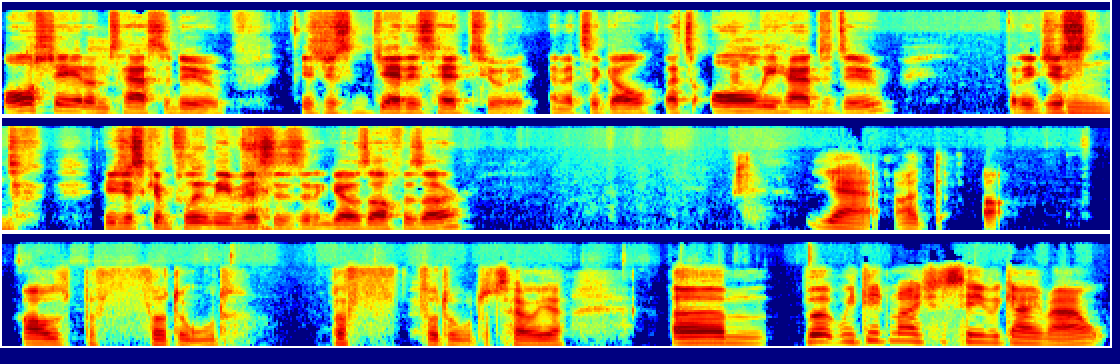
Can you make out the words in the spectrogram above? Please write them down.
all Che Adams has to do is just get his head to it, and it's a goal. That's all he had to do. But he just Mm. he just completely misses, and it goes off his arm. yeah. I, I, I was befuddled, befuddled, to tell you. Um, but we did manage to see the game out.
